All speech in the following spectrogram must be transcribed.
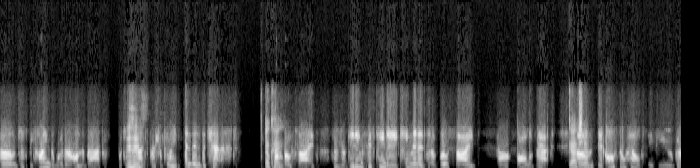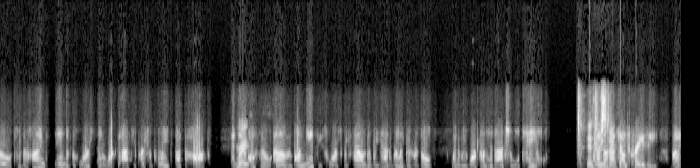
um, just behind the wither on the back, which is Mhm. an acupressure point, and then the chest okay on both sides. So you're getting 15 to 18 minutes of both sides for all of that. gotcha Um, it also helps if you go to the hind end of the horse and work the acupressure point at the hock. And Right. also um, on Nancy's horse, we found that we had really good results when we worked on his actual tail. And I know that sounds crazy, but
